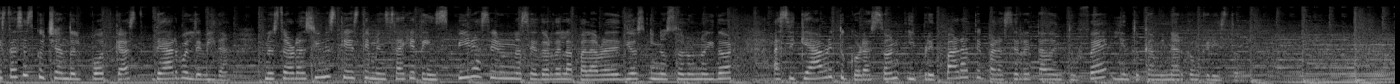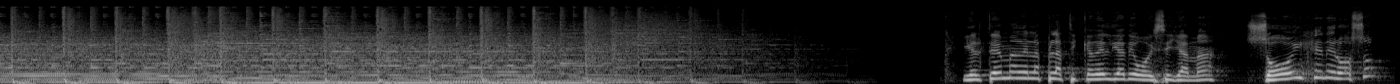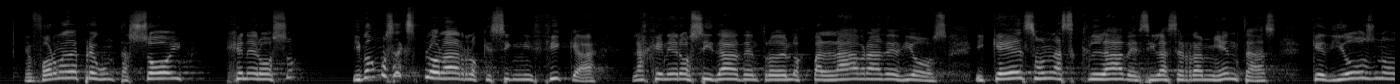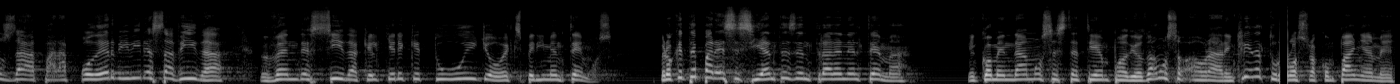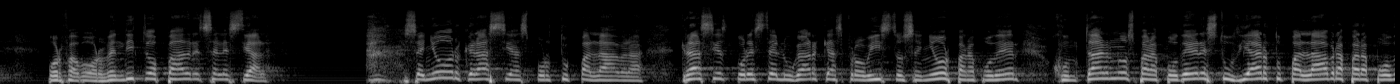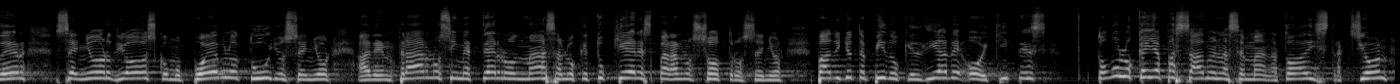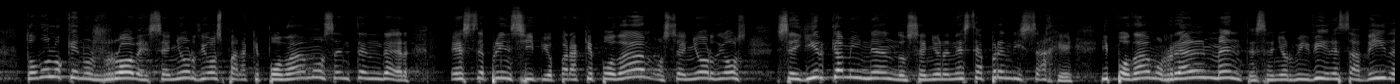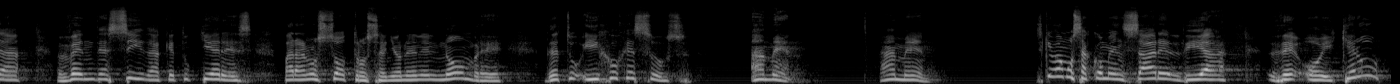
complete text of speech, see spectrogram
Estás escuchando el podcast de Árbol de Vida. Nuestra oración es que este mensaje te inspire a ser un hacedor de la palabra de Dios y no solo un oidor. Así que abre tu corazón y prepárate para ser retado en tu fe y en tu caminar con Cristo. Y el tema de la plática del día de hoy se llama ¿Soy generoso? En forma de pregunta, ¿soy generoso? Y vamos a explorar lo que significa la generosidad dentro de la palabra de Dios y qué son las claves y las herramientas que Dios nos da para poder vivir esa vida bendecida que Él quiere que tú y yo experimentemos. Pero ¿qué te parece si antes de entrar en el tema Encomendamos este tiempo a Dios. Vamos a orar. Inclina tu rostro, acompáñame, por favor. Bendito Padre Celestial. Señor, gracias por tu palabra. Gracias por este lugar que has provisto, Señor, para poder juntarnos, para poder estudiar tu palabra, para poder, Señor Dios, como pueblo tuyo, Señor, adentrarnos y meternos más a lo que tú quieres para nosotros, Señor. Padre, yo te pido que el día de hoy quites todo lo que haya pasado en la semana, toda distracción, todo lo que nos robe, Señor Dios, para que podamos entender este principio, para que podamos, Señor Dios, seguir caminando, Señor, en este aprendizaje y podamos realmente, Señor, vivir esa vida bendecida que tú quieres para nosotros, Señor, en el nombre de tu Hijo Jesús. Amén. Amén. Es que vamos a comenzar el día de hoy. Quiero,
